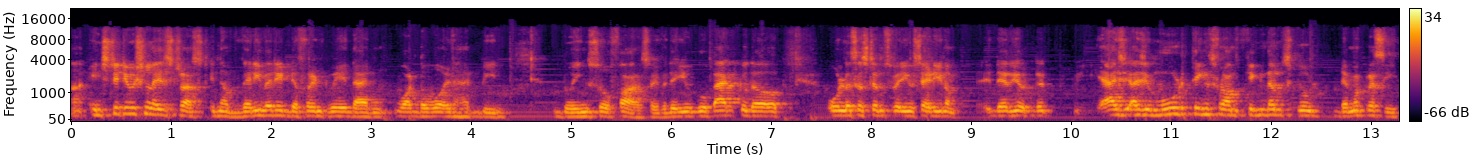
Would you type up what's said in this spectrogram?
uh, institutionalize trust in a very, very different way than what the world had been doing so far. So if you go back to the older systems where you said, you know, there you, as, as you moved things from kingdoms to democracy,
